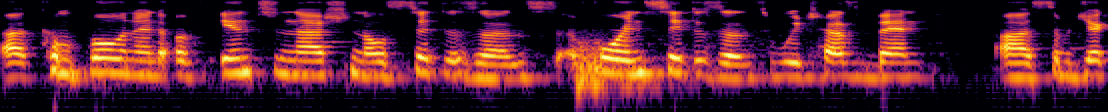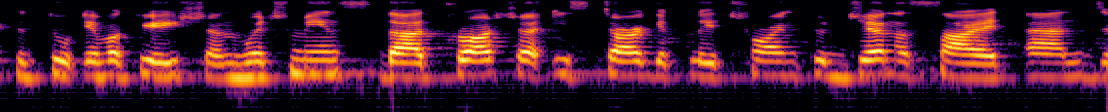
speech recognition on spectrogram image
uh, component of international citizens, foreign citizens, which has been uh, subjected to evacuation, which means that Russia is targetedly trying to genocide and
